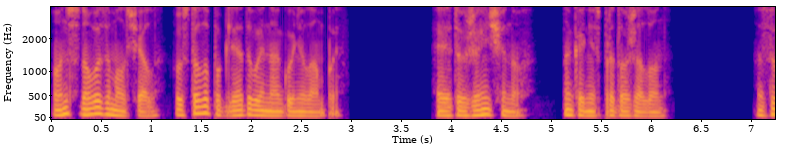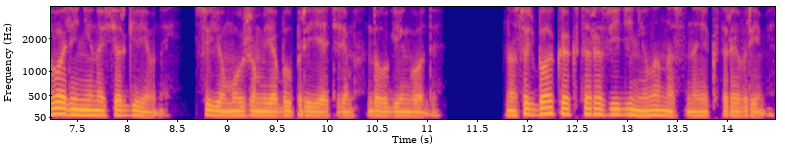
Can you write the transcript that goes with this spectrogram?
Он снова замолчал, устало поглядывая на огонь лампы. «Эту женщину», — наконец продолжал он, — «звали Нина Сергеевной. С ее мужем я был приятелем долгие годы. Но судьба как-то разъединила нас на некоторое время.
